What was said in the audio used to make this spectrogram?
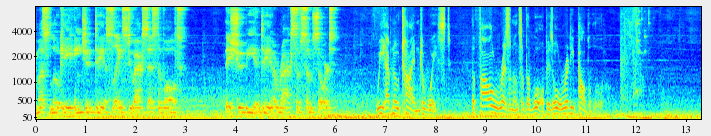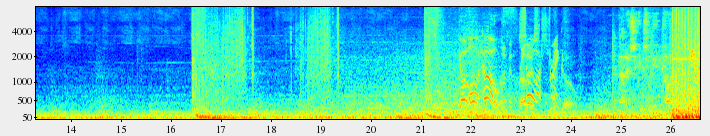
Commander, must locate ancient data slates to access the vault. They should be in data racks of some sort. We have no time to waste. The foul resonance of the warp is already palpable. Go, or go! Show our strength! Go. That is easily done.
